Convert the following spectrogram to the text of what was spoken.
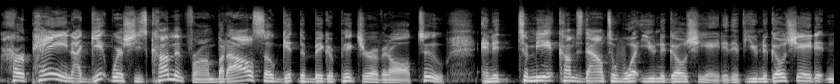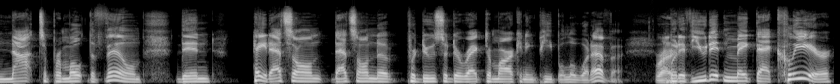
her pain, I get where she's coming from, but I also get the bigger picture of it all too. And it to me it comes down to what you negotiated. If you negotiated not to promote the film, then hey, that's on that's on the producer, director, marketing people or whatever. Right. But if you didn't make that clear,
